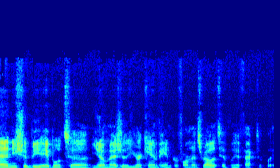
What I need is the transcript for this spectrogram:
and you should be able to, you know, measure your campaign performance relatively effectively.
